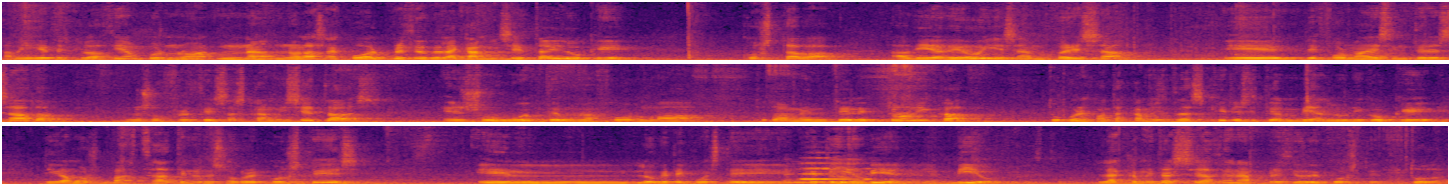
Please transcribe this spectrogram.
amiguetes que lo hacían, pues no, no la sacó al precio de la camiseta y lo que costaba. A día de hoy esa empresa, eh, de forma desinteresada, nos ofrece esas camisetas en su web de una forma totalmente electrónica. Tú pones cuántas camisetas quieres y te envían. Lo único que, digamos, vas a tener de sobrecoste es el, lo que te cueste que te lo envíen, el envío. Las camisetas se hacen a precio de coste, todas.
